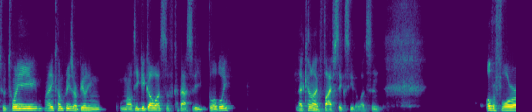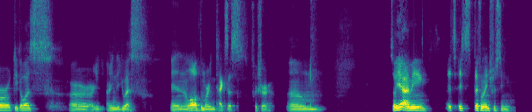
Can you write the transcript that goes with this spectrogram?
to twenty mining companies are building multi gigawatts of capacity globally. That kind of like five six gigawatts and over four gigawatts are, are in the U.S. and a lot of them are in Texas for sure. Um, so yeah, I mean, it's it's definitely interesting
